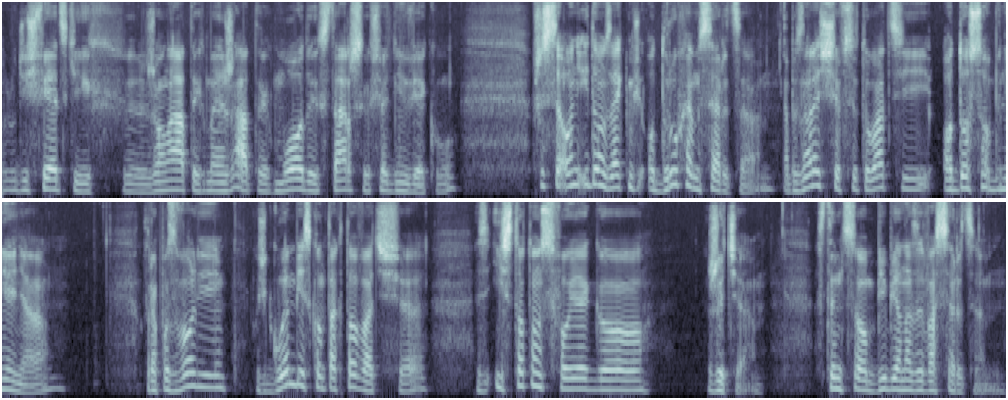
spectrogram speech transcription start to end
E, ludzi świeckich, żonatych, mężatych, młodych, starszych, w średnim wieku. Wszyscy oni idą za jakimś odruchem serca, aby znaleźć się w sytuacji odosobnienia, która pozwoli jakoś głębiej skontaktować się z istotą swojego życia, z tym, co Biblia nazywa sercem.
